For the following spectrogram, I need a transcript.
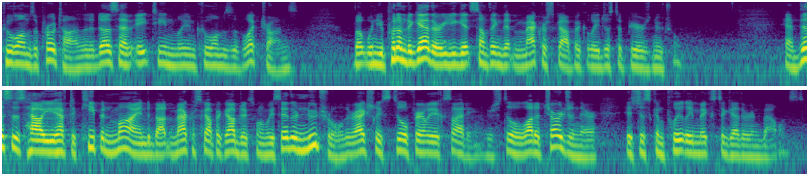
coulombs of protons, and it does have 18 million coulombs of electrons. But when you put them together, you get something that macroscopically just appears neutral. And this is how you have to keep in mind about macroscopic objects. When we say they're neutral, they're actually still fairly exciting. There's still a lot of charge in there. It's just completely mixed together and balanced.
